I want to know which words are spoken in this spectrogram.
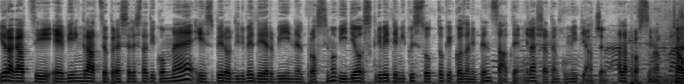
Io ragazzi eh, vi ringrazio per essere stati con me e spero di rivedervi nel prossimo video, scrivetemi qui sotto che cosa ne pensate e lasciate anche un mi piace. Alla prossima, ciao!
